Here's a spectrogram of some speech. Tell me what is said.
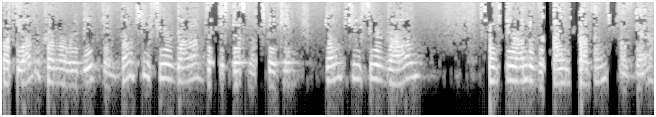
But the other criminal rebuked him. Don't you fear God? This is Dismas speaking. Don't you fear God? Since you're under the same sentence of death,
